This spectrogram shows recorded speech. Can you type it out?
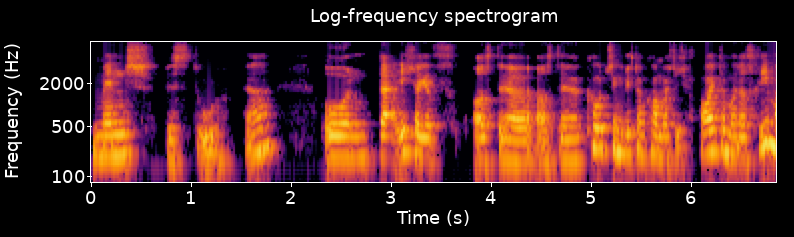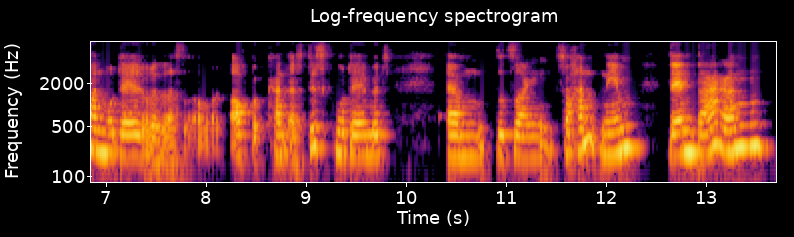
Mensch bist du? Ja? Und da ich ja jetzt aus der, aus der Coaching-Richtung komme, möchte ich heute mal das Riemann-Modell oder das auch bekannt als Disk-Modell mit ähm, sozusagen zur Hand nehmen. Denn daran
